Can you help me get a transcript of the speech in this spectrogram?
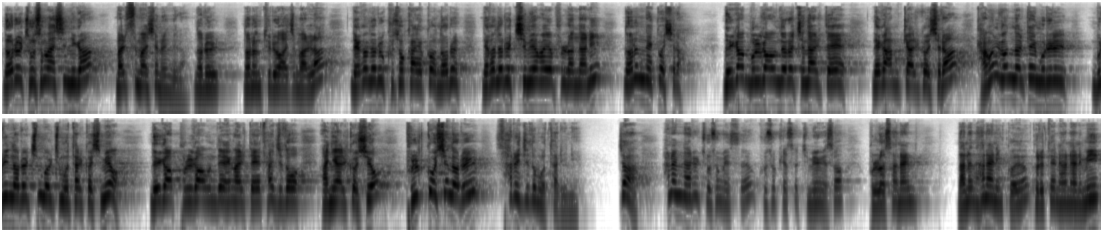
너를 조성하신 이가 말씀하시느니라. 너를 너는 두려워하지 말라. 내가 너를 구속하였고 너를 내가 너를 지명하여 불렀나니 너는 내 것이라. 네가 물 가운데로 지날 때 내가 함께 할 것이라. 강을 건널 때 물을 물이 너를 침몰치 못할 것이며 네가 불 가운데 행할 때 타지도 아니할 것이요. 불꽃이 너를 사르지도 못하리니. 자 하나님 나를 조성했어요. 구속해서 지명해서 불러서 하나님 나는 하나님 거예요. 그럴 때는 하나님이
